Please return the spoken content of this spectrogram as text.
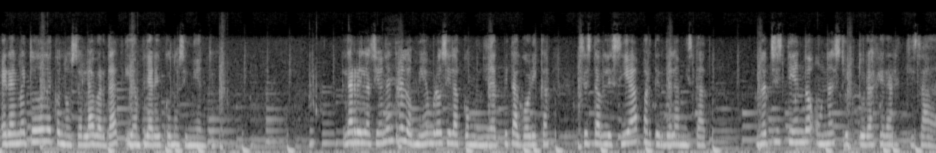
era el método de conocer la verdad y ampliar el conocimiento. La relación entre los miembros y la comunidad pitagórica se establecía a partir de la amistad, no existiendo una estructura jerarquizada.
